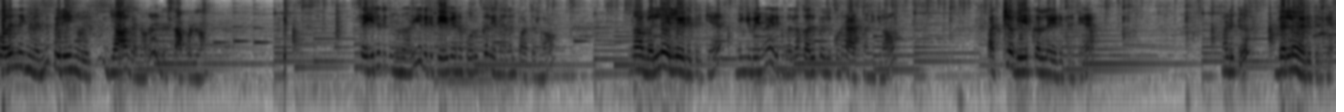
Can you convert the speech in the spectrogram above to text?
குழந்தைங்கள்ல இருந்து பெரியவங்க வரைக்கும் யார் வேணாலும் இதை சாப்பிடலாம். செய்யறதுக்கு முன்னாடி இதுக்கு தேவையான பொருட்கள் என்னென்னு பார்த்துடலாம். நான் வெள்ளை எள்ளு எடுத்திருக்கேன். நீங்கள் வேணா இதுக்கு பதிலாக கருப்பு எல்லை கூட ஆட் பண்ணிக்கலாம். பச்சை வேர்க்கடலை எடுத்திருக்கேன். அடுத்து வெல்லம் எடுத்திருக்கேன்.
